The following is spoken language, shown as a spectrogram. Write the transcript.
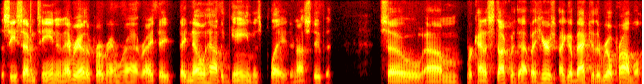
the C-17 and every other program we're at. Right? They they know how the game is played. They're not stupid. So um, we're kind of stuck with that. But here's I go back to the real problem.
